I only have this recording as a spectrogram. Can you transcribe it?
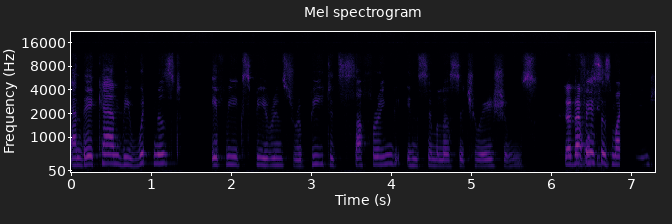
And they can be witnessed if we experience repeated suffering in similar situations. So that the faces be... might change.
